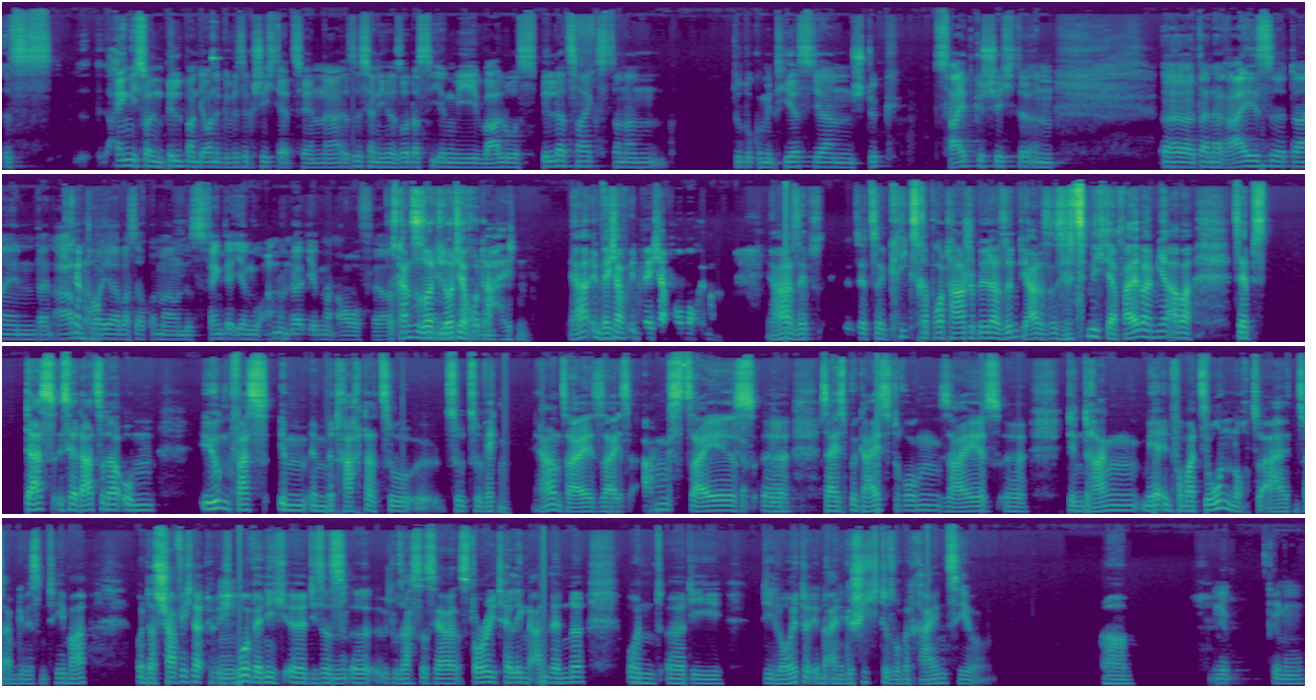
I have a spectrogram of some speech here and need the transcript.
es, eigentlich soll ein Bildband ja auch eine gewisse Geschichte erzählen. Ne? Es ist ja nicht nur so, dass du irgendwie wahllos Bilder zeigst, sondern du dokumentierst ja ein Stück Zeitgeschichte, ein, äh, deine Reise, dein, dein genau. Abenteuer, genau. was auch immer. Und das fängt ja irgendwo an und hört irgendwann auf. Ja. Das Ganze soll die Leute ja auch ähm, unterhalten. Ja, in welcher, in welcher Form auch immer. Ja, selbst es jetzt äh, Kriegsreportagebilder sind, ja, das ist jetzt nicht der Fall bei mir, aber selbst das ist ja dazu da, um irgendwas im, im Betrachter zu, äh, zu, zu wecken. Ja, und sei, sei es Angst, sei es, ja, äh, sei es Begeisterung, sei es äh, den Drang, mehr Informationen noch zu erhalten zu einem gewissen Thema. Und das schaffe ich natürlich mhm. nur, wenn ich äh, dieses, mhm. äh, du sagst es ja, Storytelling anwende und äh, die, die Leute in eine Geschichte so mit reinziehe. Ähm. Ja, genau.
